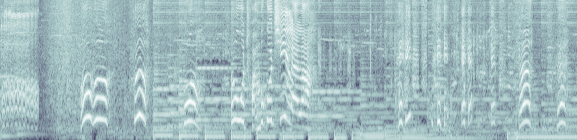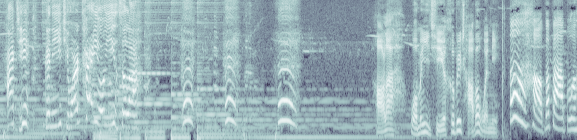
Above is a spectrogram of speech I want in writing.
哦！哦呼！呼！哦！我喘不过气来了。嘿嘿嘿嘿嘿嘿！啊啊！阿吉，跟你一起玩太有意思了。好了，我们一起喝杯茶吧，温妮。啊，好吧，巴布。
